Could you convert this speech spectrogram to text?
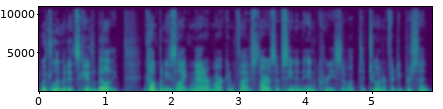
with limited scalability. Companies like Mattermark and Five Stars have seen an increase of up to 250%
